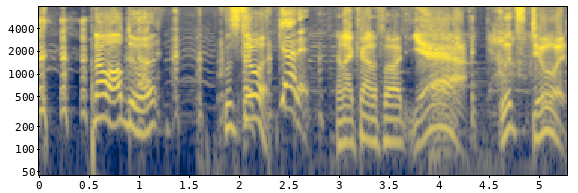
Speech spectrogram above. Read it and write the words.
no, I'll do it. Let's do it. Get it? And I kind of thought, yeah, let's do it.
